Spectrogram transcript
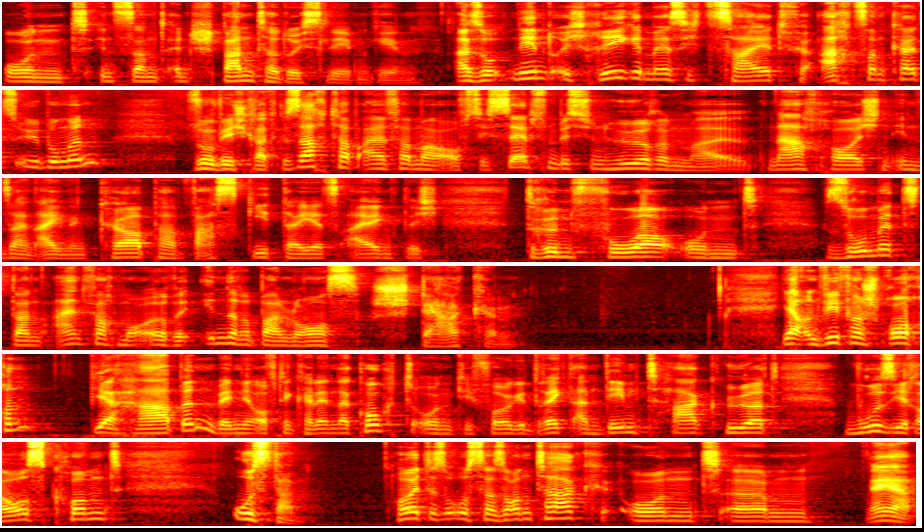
und insgesamt entspannter durchs Leben gehen. Also nehmt euch regelmäßig Zeit für Achtsamkeitsübungen. So wie ich gerade gesagt habe, einfach mal auf sich selbst ein bisschen hören, mal nachhorchen in seinen eigenen Körper, was geht da jetzt eigentlich drin vor und somit dann einfach mal eure innere Balance stärken. Ja, und wie versprochen, wir haben, wenn ihr auf den Kalender guckt und die Folge direkt an dem Tag hört, wo sie rauskommt, Ostern. Heute ist Ostersonntag und ähm, naja,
